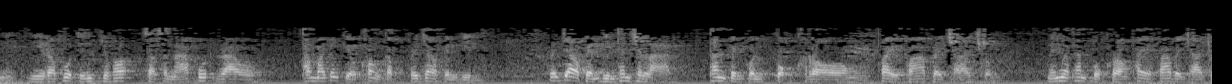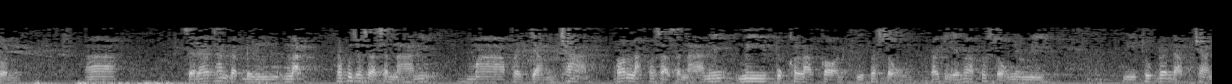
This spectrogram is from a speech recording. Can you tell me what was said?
นี่นี่เราพูดถึงเฉพาะศาสนาพุทธเราทำไมต้องเกี่ยวข้องกับพระเจ้าเป็นดิน พระเจ้าเป็นดินท่านฉลาด ท่านเป็นคนปกครองไฟฟ้าประชาชน ในเมื่อท่านปกครองไฟฟ้าประชาชนเสร็จแล้วท่านก็ดึงหลัก พระพุทธศาสนานี้มาประจำชาติ เพราะหลักพระศาสนานี้มีบุคลากรคือพระสงฆ์เราจะเห็นว่าพระสงฆ์เนี่ยมีมีทุกระดับชั้น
